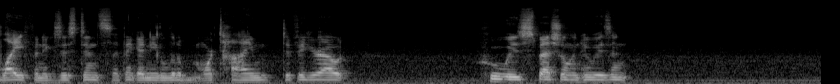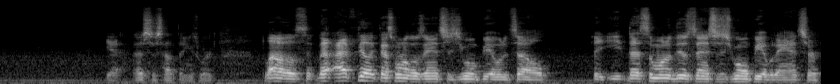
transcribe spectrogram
life and existence. I think I need a little bit more time to figure out who is special and who isn't. Yeah, that's just how things work. A lot of those, that, I feel like that's one of those answers you won't be able to tell. That's one of those answers you won't be able to answer.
